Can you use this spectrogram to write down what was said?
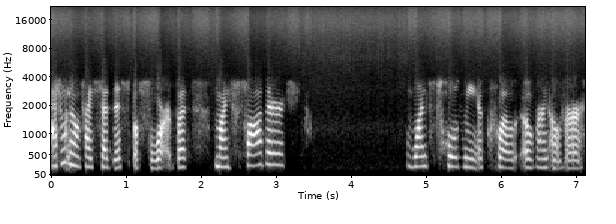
I don't know if I said this before, but my father once told me a quote over and over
